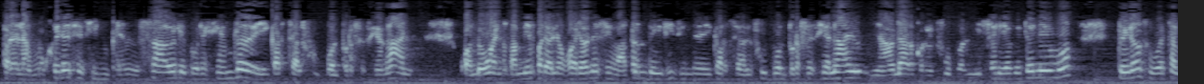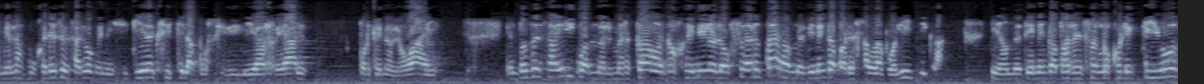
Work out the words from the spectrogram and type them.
Para las mujeres es impensable por ejemplo dedicarse al fútbol profesional. Cuando bueno también para los varones es bastante difícil dedicarse al fútbol profesional ni hablar con el fútbol miseria que tenemos pero a su vez también las mujeres es algo que ni siquiera existe la posibilidad real porque no lo hay entonces ahí cuando el mercado no genera la oferta es donde tiene que aparecer la política y donde tienen que aparecer los colectivos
